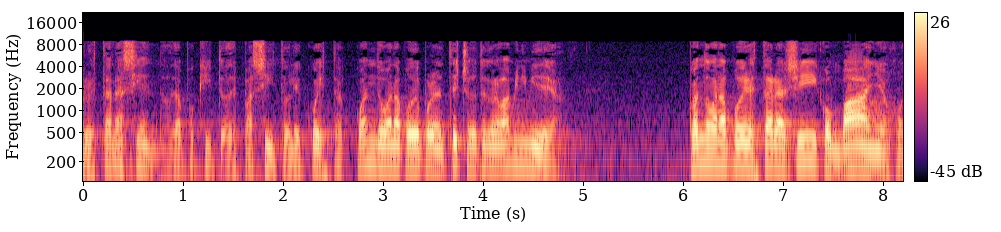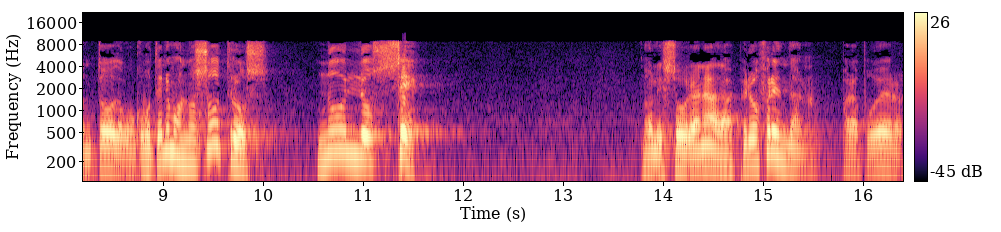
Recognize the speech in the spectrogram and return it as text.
pero están haciendo de a poquito, despacito, le cuesta. ¿Cuándo van a poder poner el techo? No tengo la más mínima idea. ¿Cuándo van a poder estar allí con baños, con todo, como, tenemos nosotros? No lo sé. No les sobra nada, pero ofrendan para poder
